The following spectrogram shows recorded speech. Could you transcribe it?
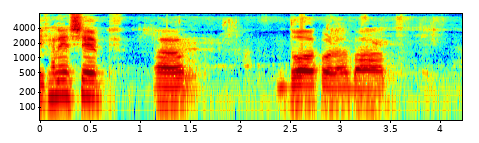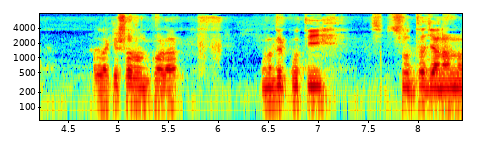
এখানে এসে দোয়া করা বা আল্লাহকে স্মরণ করা, ওনাদের প্রতি শ্রদ্ধা জানানো,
